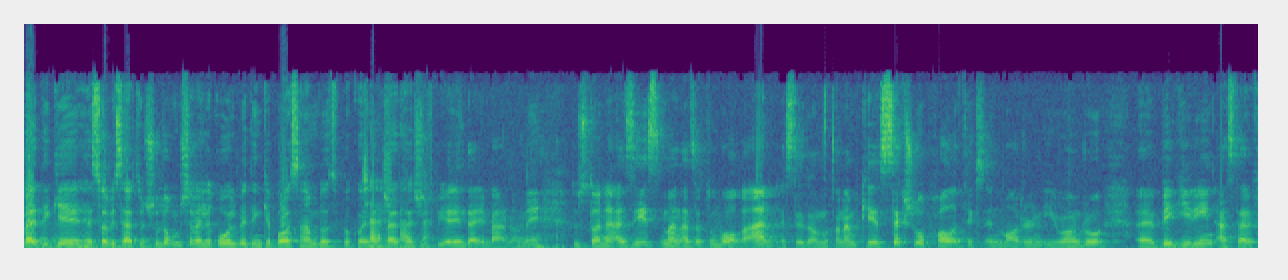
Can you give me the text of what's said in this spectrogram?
و دیگه حسابی سرتون شلوغ میشه ولی قول بدین که باز هم لطف بکنین و تشریف بیارین در این برنامه. دوستان عزیز من ازتون واقعا استعداد می‌کنم که sexual politics in modern ایران رو بگیرین. از طرف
